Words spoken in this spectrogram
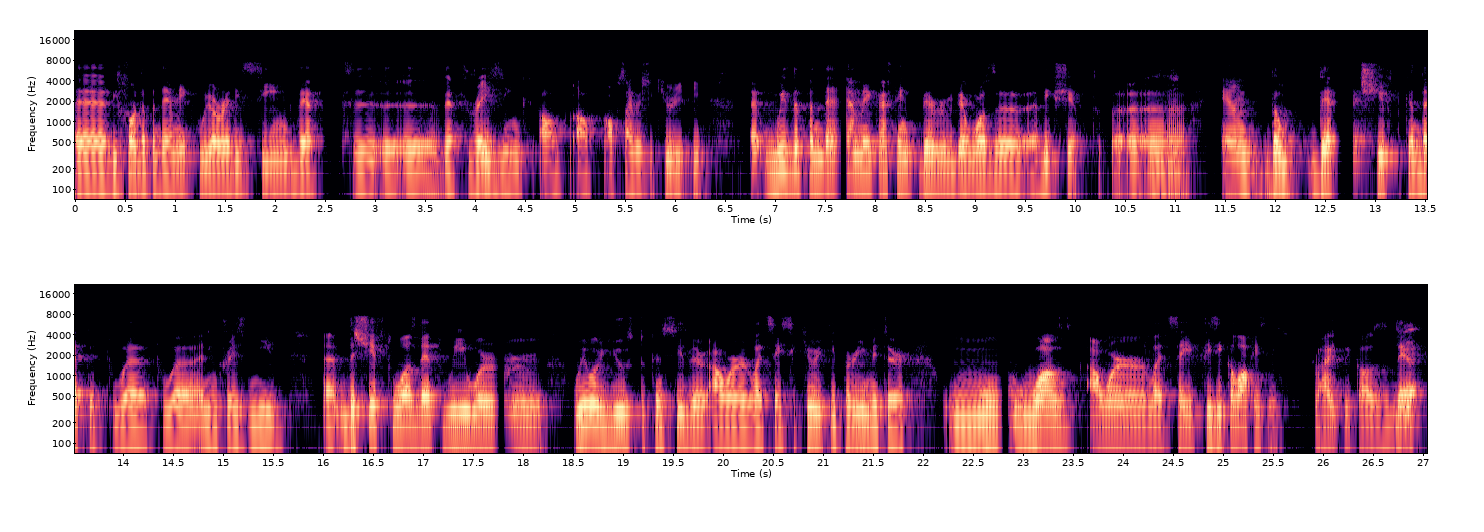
uh, before the pandemic, we already seeing that, uh, that raising of, of, of cybersecurity. Uh, with the pandemic, I think there there was a, a big shift, uh, uh, mm-hmm. And though that shift conducted to a, to a, an increased need. Um, the shift was that we were we were used to consider our let's say security perimeter was our let's say physical offices, right? Because that. Yeah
